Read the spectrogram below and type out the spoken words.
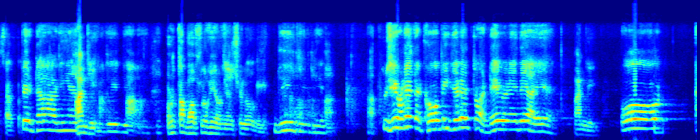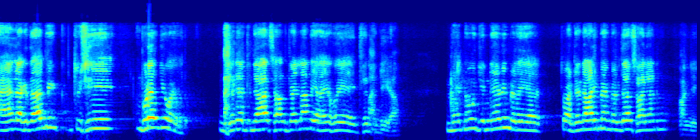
ਸਭ ਕੁਛ। ਭੇਡਾਂ ਆ ਗਈਆਂ। ਹਾਂਜੀ ਹਾਂ ਜੀ ਜੀ। ਹਾਂ। ਹੁਣ ਤਾਂ ਬਫਲੋ ਵੀ ਆਉਣੀਆਂ ਸ਼ੁਰੂ ਹੋ ਗਈ। ਜੀ ਜੀ ਜੀ। ਹਾਂ ਹਾਂ, ਤੁਸੀਂ ਹੁਣੇ ਦੇਖੋ ਵੀ ਜਿਹੜੇ ਤੁਹਾਡੇ ਵੇਲੇ ਦੇ ਆਏ ਆ ਹਾਂਜੀ। ਉਹ ਐ ਲੱਗਦਾ ਵੀ ਤੁਸੀਂ ਬੁੜੇ ਜਿਹੇ ਹੋਏ ਜਿਹੜੇ 50 ਸਾਲ ਪਹਿਲਾਂ ਦੇ ਆਏ ਹੋਏ ਆ ਇੱਥੇ ਹਾਂਜੀ ਹਾਂ। ਮੈਨੂੰ ਜਿੰਨੇ ਵੀ ਮਿਲੇ ਆ ਤੁਹਾਡੇ ਨਾਲ ਹੀ ਮੈਂ ਮਿਲਦਾ ਸਾਰਿਆਂ ਨੂੰ। ਹਾਂਜੀ।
